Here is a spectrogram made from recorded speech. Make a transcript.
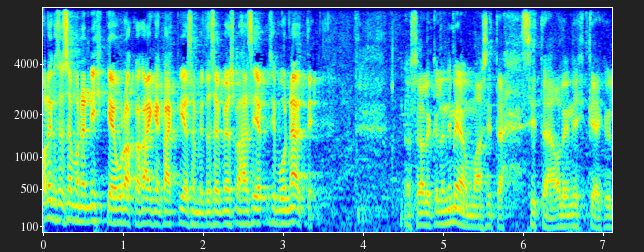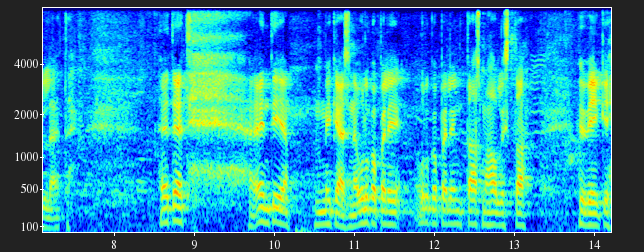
Oliko se semmoinen nihkeä urakka kaiken kaikkiaan, mitä se myös vähän sivuun näytti? No se oli kyllä nimenomaan sitä, sitä oli nihkeä kyllä. Että, et, et, en tiedä mikä siinä ulkopeli, ulkopeli nyt taas mahdollistaa hyvinkin.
